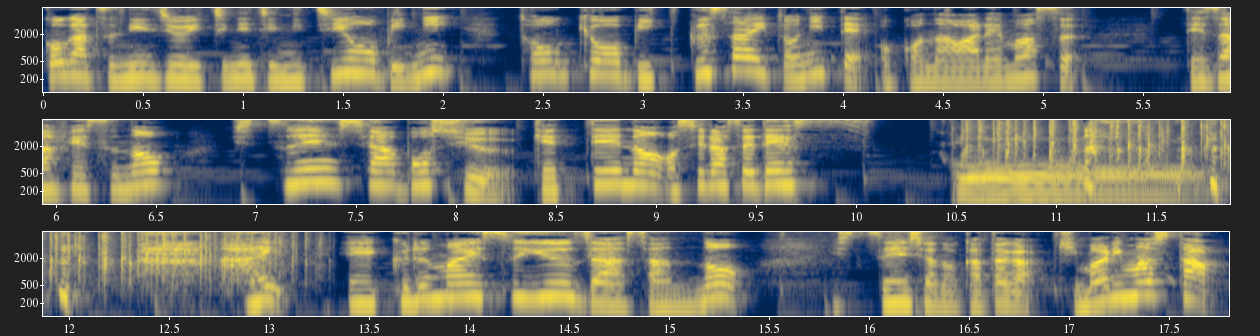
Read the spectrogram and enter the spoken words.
5月21日日曜日に東京ビッグサイトにて行われますデザフェスの出演者募集決定のお知らせです。おー。はい。えー車椅子ユーザーさんの出演者の方が決まりました。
